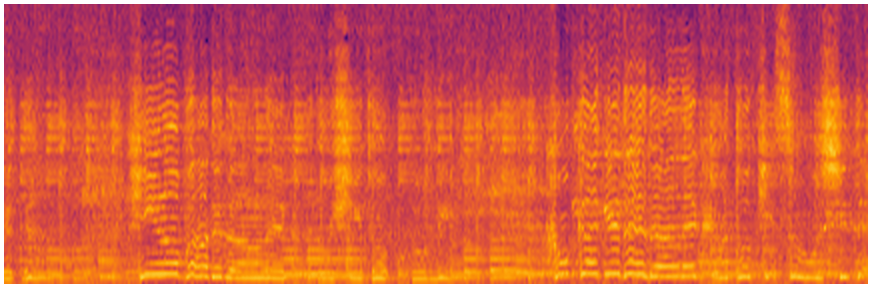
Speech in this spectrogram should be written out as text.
けて広場で誰かと一踊り木陰で誰かとキスをして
